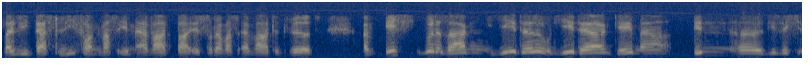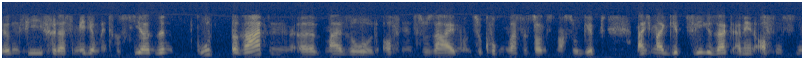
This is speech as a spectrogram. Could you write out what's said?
weil sie das liefern, was eben erwartbar ist oder was erwartet wird. Ähm, ich würde sagen, jede und jeder Gamer in, äh, die sich irgendwie für das Medium interessieren, sind gut beraten, äh, mal so offen zu sein und zu gucken, was es sonst noch so gibt. Manchmal gibt es, wie gesagt, an den offensten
